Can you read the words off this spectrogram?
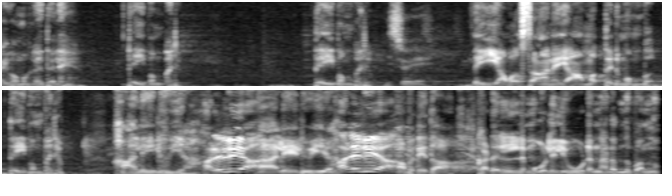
ദൈവം പറയത്തില്ലേ? ദൈവം വരും. ദൈവം വരും. ഈ അവസാന യാമത്തിന് മുമ്പ് ദൈവം വരും. അവനിതാ കടലിന് മുകളിലൂടെ നടന്നു വന്നു.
